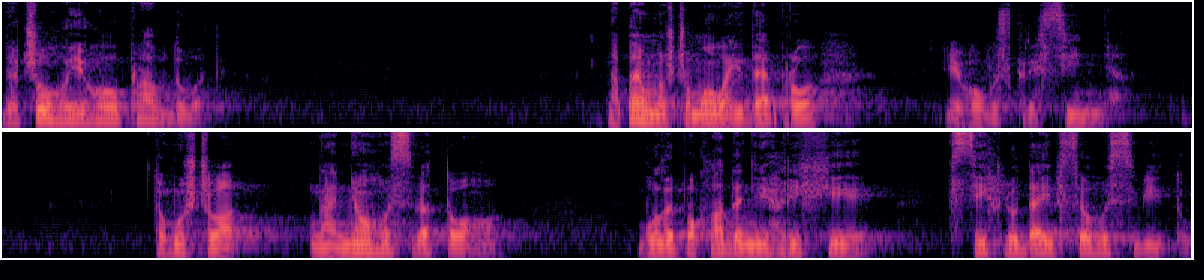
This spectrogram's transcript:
Для чого його оправдувати? Напевно, що мова йде про Його Воскресіння. Тому що на нього святого були покладені гріхи всіх людей всього світу.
